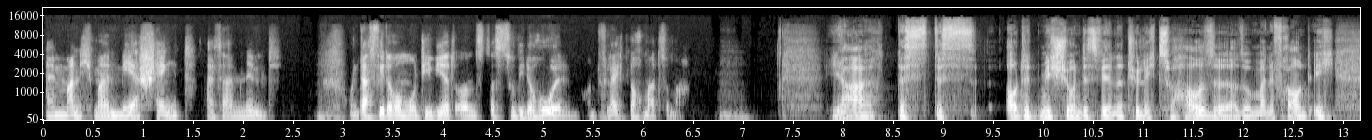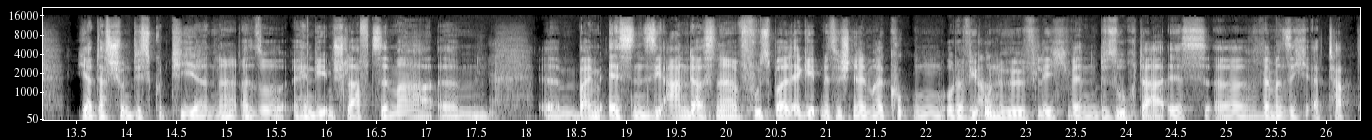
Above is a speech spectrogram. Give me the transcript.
einem manchmal mehr schenkt, als er einem nimmt. Mhm. Und das wiederum motiviert uns, das zu wiederholen und vielleicht nochmal zu machen. Mhm. Ja, das, das outet mich schon, dass wir natürlich zu Hause, also meine Frau und ich, ja das schon diskutieren. Ne? Also Handy im Schlafzimmer, ähm, ähm, beim Essen, Sie ahnen das, ne? Fußballergebnisse schnell mal gucken oder wie ja. unhöflich, wenn Besuch da ist, äh, wenn man sich ertappt.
